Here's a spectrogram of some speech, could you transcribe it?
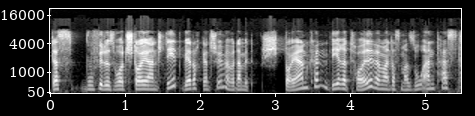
das, wofür das Wort Steuern steht, wäre doch ganz schön, wenn wir damit steuern können. Wäre toll, wenn man das mal so anpasst,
